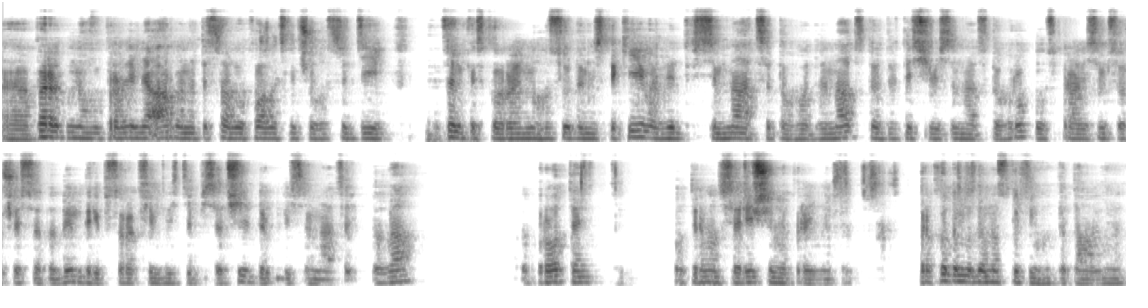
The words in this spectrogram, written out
е, переданого управління АРМА на підставі ухвали слідчого судді Ценківського районного суду міста Києва від 17.12.2018 року у справі 761 дріб 47 256 дріб 18. Хто за? Проти? Утримався рішення прийнято. Переходимо до наступного питання.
